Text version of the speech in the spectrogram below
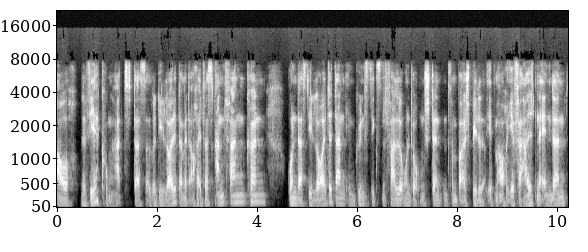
auch eine Wirkung hat, dass also die Leute damit auch etwas anfangen können und dass die Leute dann im günstigsten Falle unter Umständen zum Beispiel eben auch ihr Verhalten ändern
